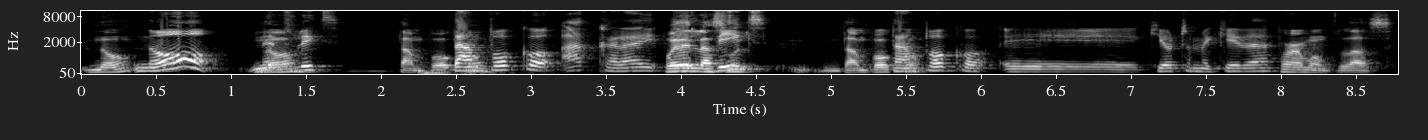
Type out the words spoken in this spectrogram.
No. No, Netflix. Tampoco. Tampoco. Ah, caray. Fue de las Tampoco. Tampoco. Eh, ¿Qué otro me queda? Paramount Plus.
